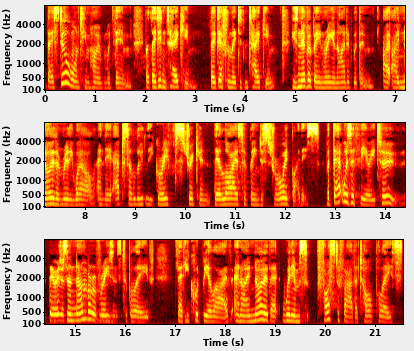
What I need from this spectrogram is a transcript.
They still want him home with them, but they didn't take him. They definitely didn't take him. He's never been reunited with them. I, I know them really well and they're absolutely grief stricken. Their lives have been destroyed by this. But that was a theory too. There is a number of reasons to believe that he could be alive. And I know that William's foster father told police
